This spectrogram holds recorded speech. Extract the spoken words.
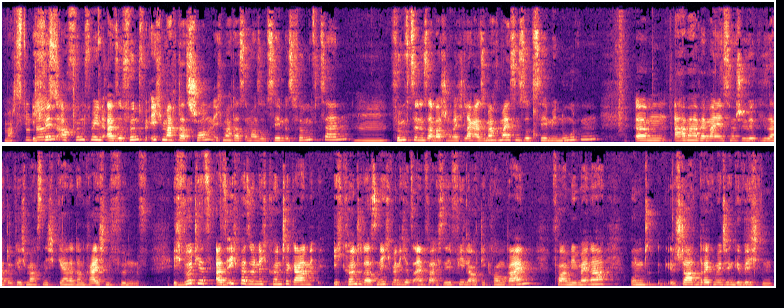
Machst du das? Ich finde auch fünf Minuten, also fünf, ich mache das schon, ich mache das immer so 10 bis 15. Hm. 15 ist aber schon recht lang, also ich mache meistens so 10 Minuten. Ähm, aber wenn man jetzt zum Beispiel wirklich sagt, okay, ich mache es nicht gerne, dann reichen fünf. Ich würde jetzt, also ich persönlich könnte gar nicht, ich könnte das nicht, wenn ich jetzt einfach, ich sehe viele auch, die kommen rein, vor allem die Männer, und starten direkt mit den Gewichten.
